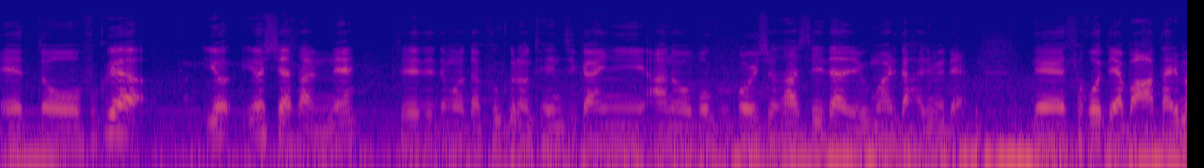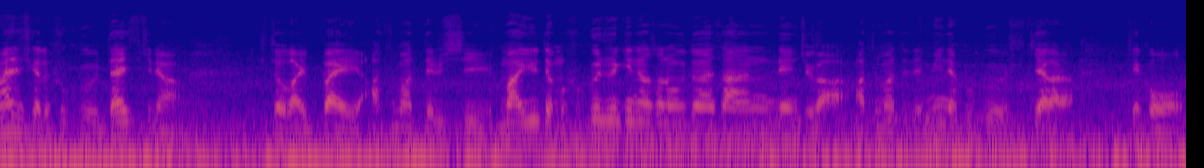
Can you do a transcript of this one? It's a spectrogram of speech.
えっ、ー、と福屋よ吉谷さんにね連れてってもらった服の展示会にあの僕ご一緒させていただいて生まれて初めて。でそこでやっぱ当たり前ですけど服大好きな人がいっぱい集まってるしまあ言うても服好きのそのうどん屋さん連中が集まっててみんな服好きやから結構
